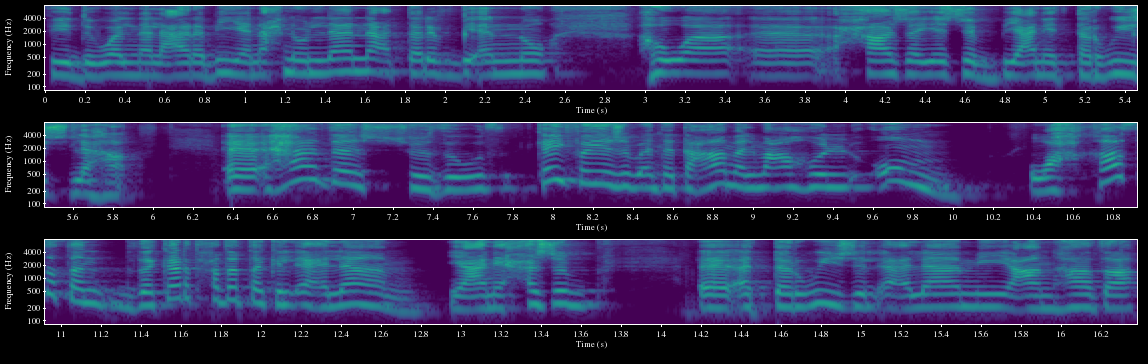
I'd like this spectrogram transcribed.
في دولنا العربية. نحن لا نعترف بأنه هو حاجة يجب يعني الترويج لها. هذا الشذوذ كيف يجب أن تتعامل معه الأم؟ وخاصة ذكرت حضرتك الإعلام يعني حجب الترويج الإعلامي عن هذا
